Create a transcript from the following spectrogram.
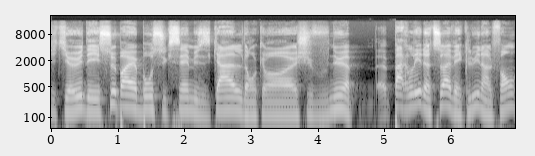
puis qui a eu des super beaux succès musicaux. Donc, euh, je suis venu euh, parler de ça avec lui, dans le fond,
